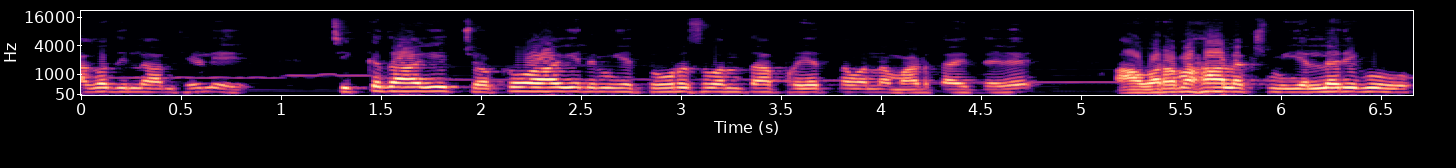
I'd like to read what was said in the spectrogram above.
ಆಗೋದಿಲ್ಲ ಅಂತ ಹೇಳಿ ಚಿಕ್ಕದಾಗಿ, ಚೊಕ್ಕವಾಗಿ ನಿಮಗೆ ತೋರಿಸುವಂತ ಪ್ರಯತ್ನವನ್ನ ಮಾಡ್ತಾ ಇದ್ದೇವೆ. ಆ ವರಮಹಾಲಕ್ಷ್ಮಿ ಎಲ್ಲರಿಗೂ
